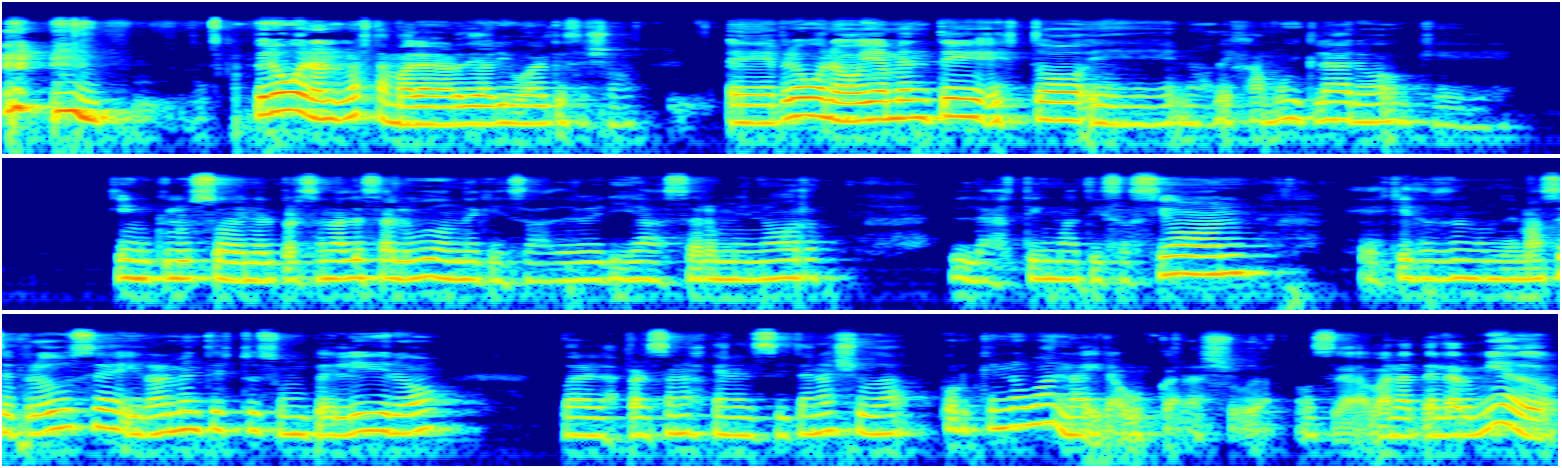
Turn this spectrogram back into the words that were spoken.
pero bueno, no está mal alardear igual, qué sé yo. Eh, pero bueno, obviamente esto eh, nos deja muy claro que, incluso en el personal de salud, donde quizás debería ser menor la estigmatización, es quizás en donde más se produce y realmente esto es un peligro para las personas que necesitan ayuda porque no van a ir a buscar ayuda, o sea, van a tener miedo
